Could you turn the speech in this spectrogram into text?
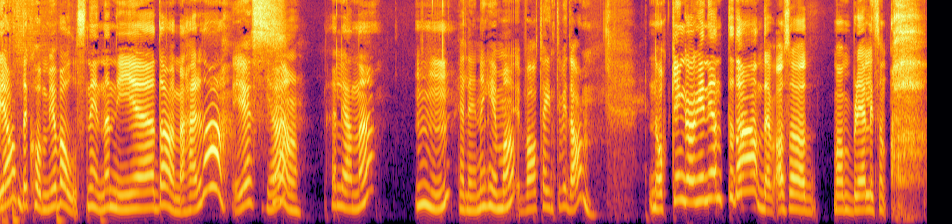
Ja, det kommer jo valsende inn en ny eh, dame her, da. Yes. Ja. Helene. Mm. Helene Hima. Hva tenkte vi da? Nok en gang en jente, da. Det, altså, man ble litt sånn åh.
